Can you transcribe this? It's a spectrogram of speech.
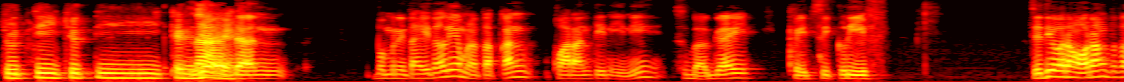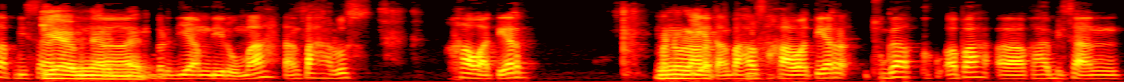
cuti cuti kerja Nah ya dan pemerintah Italia menetapkan karantin ini sebagai paid sick leave. Jadi orang-orang tetap bisa Iya, benar, uh, benar. berdiam di rumah tanpa harus khawatir menular Iya, tanpa harus khawatir juga ke- apa eh, kehabisan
